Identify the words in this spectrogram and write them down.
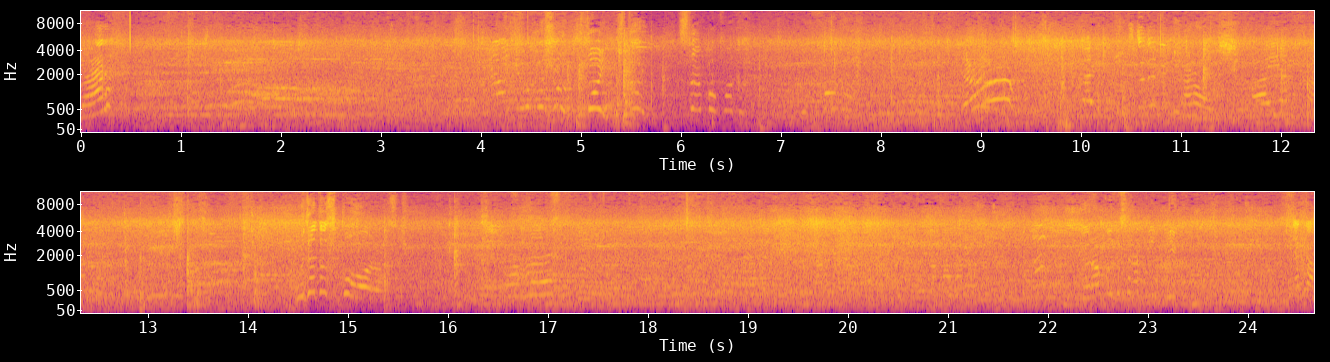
Наверх. Стой, стой, стой, попаду. Короче, а я Вот это скорость. Ага. Юра, буде середній пік. Яка?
